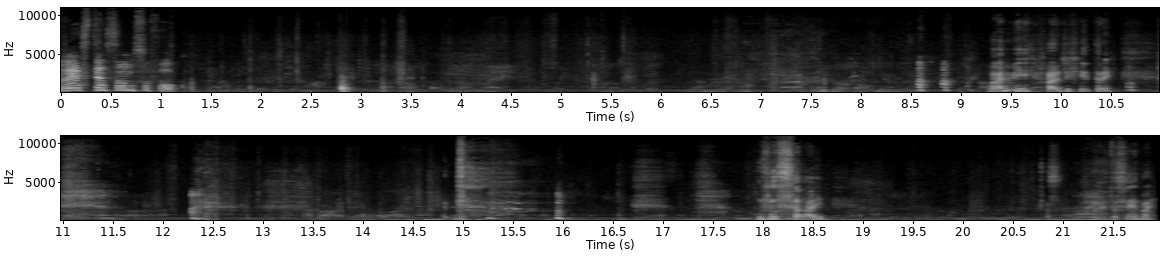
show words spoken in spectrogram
Presta atenção no sufoco. Vai, Mi. Para de rir, trem. Não sai. Tá saindo, vai.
